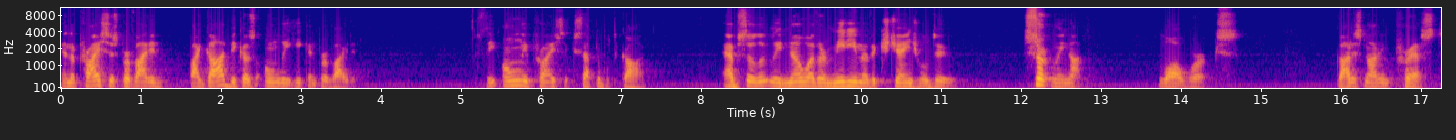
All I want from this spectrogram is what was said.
and the price is provided by God because only He can provide it. It's the only price acceptable to God. Absolutely no other medium of exchange will do. Certainly not law works. God is not impressed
